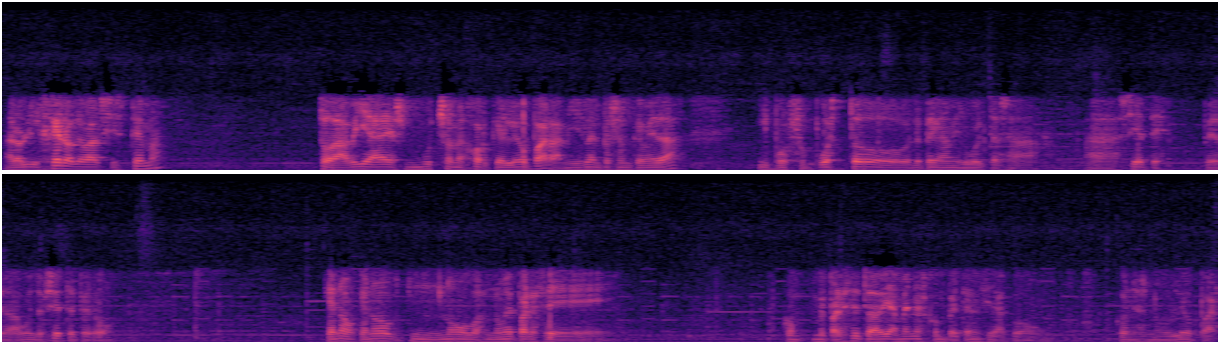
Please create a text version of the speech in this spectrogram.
a lo ligero que va el sistema, todavía es mucho mejor que Leopard, a mí es la impresión que me da, y por supuesto le pega mil vueltas a, a 7, pero a Windows 7, pero que no, que no, no, no me parece, me parece todavía menos competencia con, con Snow Leopard.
